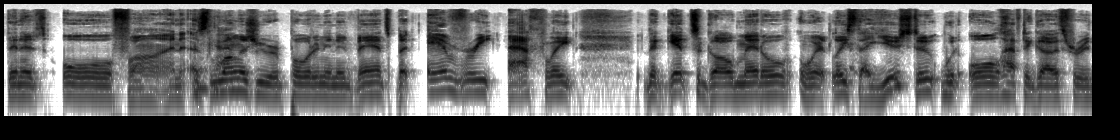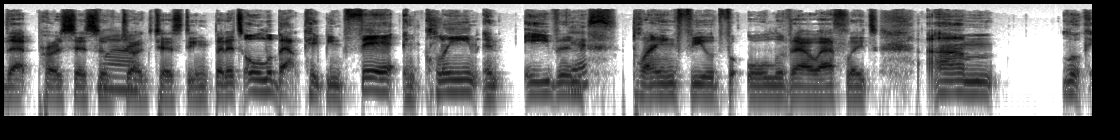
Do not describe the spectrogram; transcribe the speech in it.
then it's all fine as long as you report it in advance. But every athlete that gets a gold medal, or at least they used to, would all have to go through that process of Wow. drug testing. But it's all about keeping fair and clean and even Yes. playing field for all of our athletes. Um, look,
